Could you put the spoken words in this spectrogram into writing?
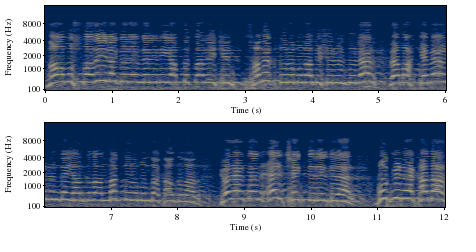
namuslarıyla görevlerini yaptıkları için sanık durumuna düşürüldüler ve mahkeme önünde yargılanmak durumunda kaldılar. Görevden el çektirildiler. Bugüne kadar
